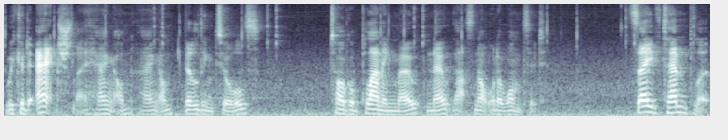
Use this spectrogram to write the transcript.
We could actually, hang on, hang on, building tools. Toggle planning mode. No, that's not what I wanted. Save template.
